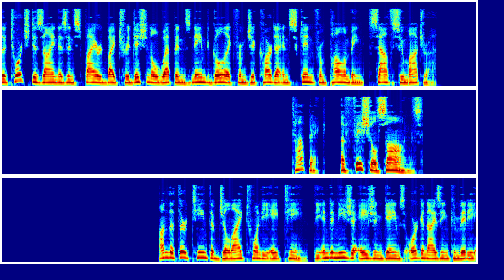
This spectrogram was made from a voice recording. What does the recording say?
The torch design is inspired by traditional weapons named golok from Jakarta and skin from Palembang, South Sumatra. Official songs On 13 July 2018, the Indonesia Asian Games Organizing Committee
